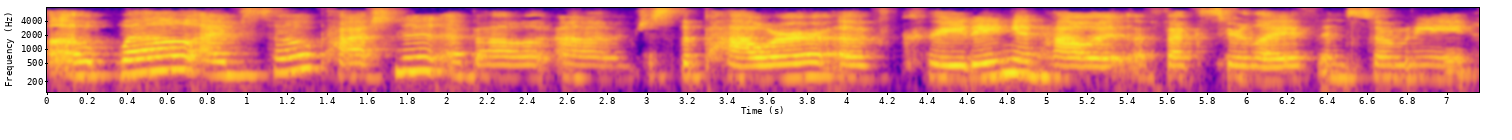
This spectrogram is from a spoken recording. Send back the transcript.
Uh, well, I'm so passionate about um, just the power of creating and how it affects your life in so many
